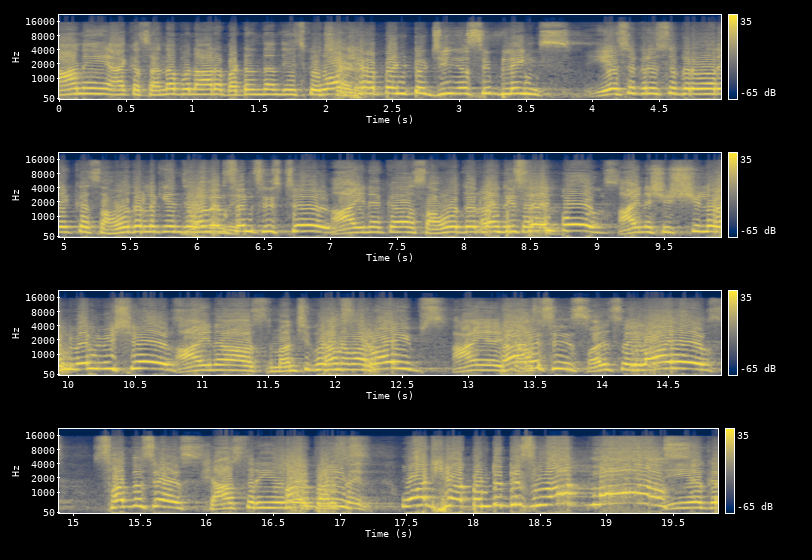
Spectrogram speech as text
తానే ఆ యొక్క సన్నపు నార బట్టను తీసుకొచ్చాడు happened to Jesus' siblings? యేసుక్రీస్తు ప్రభు యొక్క సహోదరులకి ఏం జరిగింది and sisters, ఆయన యొక్క సహోదరులు and disciples, ఆయన శిష్యులు ఆయన మంచి and కోరిన వారు scribes, ఆయన సద్దు శాస్త్రీ పని వాట్స్ లాప్ యొక్క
